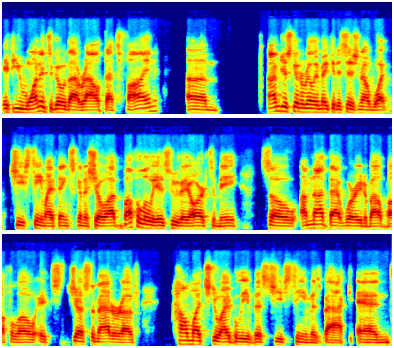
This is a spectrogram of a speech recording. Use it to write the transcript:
if you wanted to go that route that's fine. Um i'm just going to really make a decision on what chiefs team i think is going to show up. Buffalo is who they are to me so i'm not that worried about buffalo. It's just a matter of how much do i believe this chiefs team is back. And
